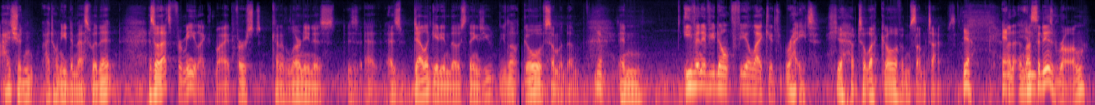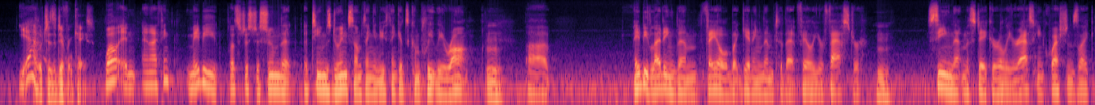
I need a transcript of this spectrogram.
I shouldn't. I don't need to mess with it. And so that's for me. Like my first kind of learning is is as, delegating those things. You, you let go of some of them, Yep. and even if you don't feel like it's right, you have to let go of them sometimes. Yeah. Un- unless it is wrong. Yeah. which is a different case. Well, and, and I think maybe let's just assume that a team's doing something and you think it's completely wrong. Hmm. Uh, maybe letting them fail, but getting them to that failure faster. Hmm. Seeing that mistake earlier, asking questions like,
